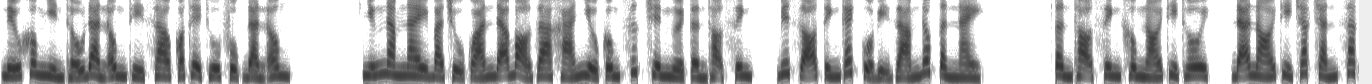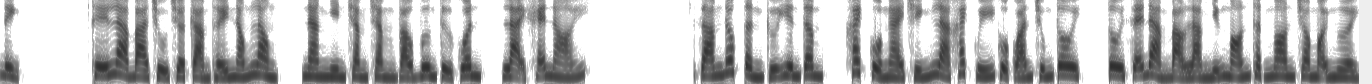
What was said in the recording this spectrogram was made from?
nếu không nhìn thấu đàn ông thì sao có thể thu phục đàn ông? Những năm nay bà chủ quán đã bỏ ra khá nhiều công sức trên người Tần Thọ Sinh, biết rõ tính cách của vị giám đốc Tần này. Tần Thọ Sinh không nói thì thôi, đã nói thì chắc chắn xác định. Thế là bà chủ chợt cảm thấy nóng lòng, nàng nhìn chằm chằm vào Vương Tử Quân, lại khẽ nói. Giám đốc Tần cứ yên tâm, khách của ngài chính là khách quý của quán chúng tôi, tôi sẽ đảm bảo làm những món thật ngon cho mọi người.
